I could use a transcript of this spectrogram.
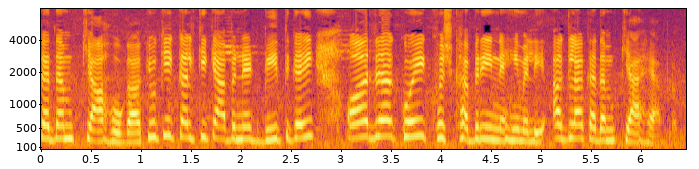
कदम क्या होगा? क्योंकि कल की कैबिनेट बीत गई और कोई खुशखबरी नहीं मिली। अगला कदम क्या है आप लोग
